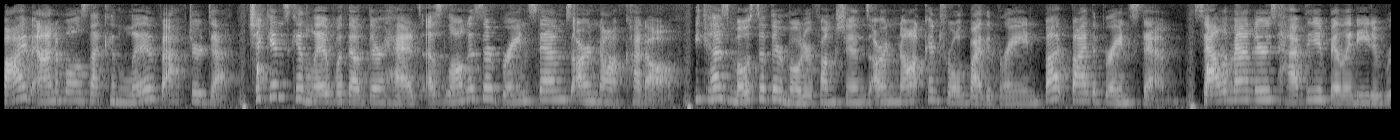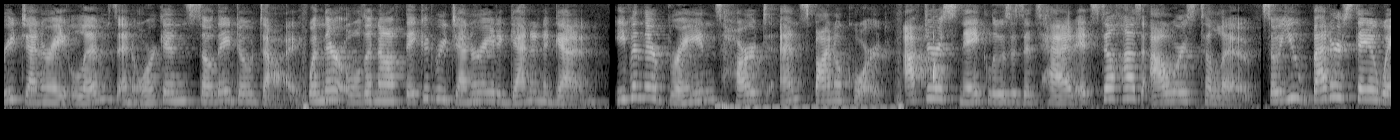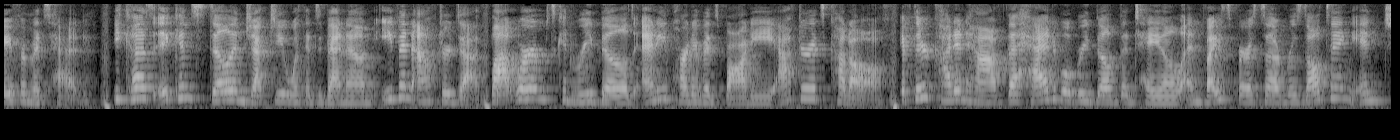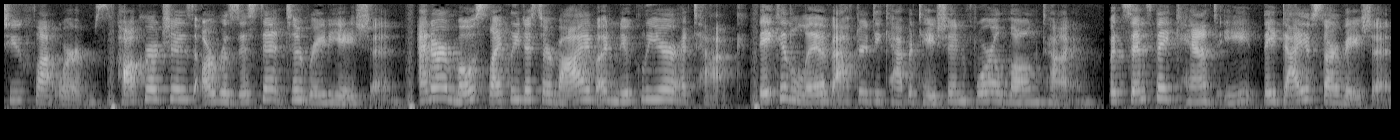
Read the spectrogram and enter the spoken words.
Five animals that can live after death. Chickens can live without their heads as long as their brain stems are not cut off, because most of their motor functions are not controlled by the brain, but by the brain stem. Salamanders have the ability to regenerate limbs and organs so they don't die. When they're old enough, they could regenerate again and again even their brains, heart, and spinal cord. After a snake loses its head, it still has hours to live. So you better stay away from its head because it can still inject you with its venom even after death. Flatworms can rebuild any part of its body after it's cut off. If they're cut in half, the head will rebuild the tail and vice versa, resulting in two flatworms. Cockroaches are resistant to radiation and are most likely to survive a nuclear attack. They can live after decapitation for a long time. But since they can't eat, they die of starvation.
